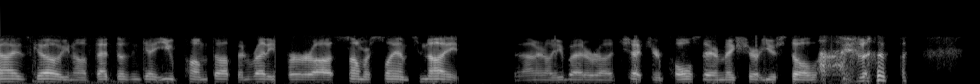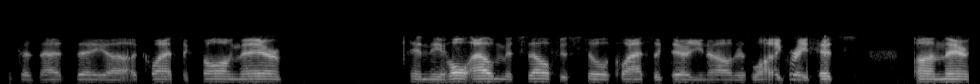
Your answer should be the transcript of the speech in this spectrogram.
Guys go. You know, if that doesn't get you pumped up and ready for uh SummerSlam tonight, I don't know. You better uh, check your pulse there, make sure you're still alive, because that's a uh, a classic song there. And the whole album itself is still a classic. There, you know, there's a lot of great hits on there.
